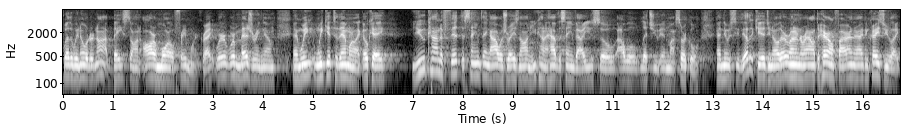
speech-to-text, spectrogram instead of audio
whether we know it or not, based on our moral framework, right? We're, we're measuring them, and we, we get to them, we're like, okay, you kind of fit the same thing I was raised on, you kind of have the same values, so I will let you in my circle. And then we see the other kids, you know, they're running around with their hair on fire and they're acting crazy. You're like,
